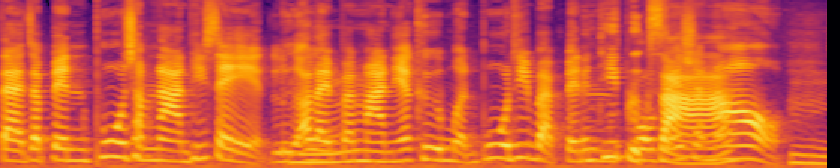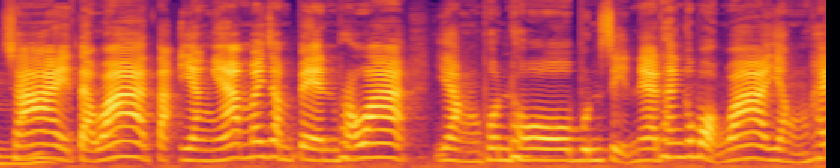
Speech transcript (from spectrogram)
แต่จะเป็นผู้ชำนาญพิเศษ หรืออะไรอืมประมาณเนี้ยคือเหมือนผู้ที่แบบเป็นเป็นที่ปรึกษา professional อืมใช่ แต่ว่าตะอย่างเงี้ยไม่จำเป็น เพราะว่าอย่างพลโทบุญศิลป์เนี่ยท่านก็บอกว่าอย่างให้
